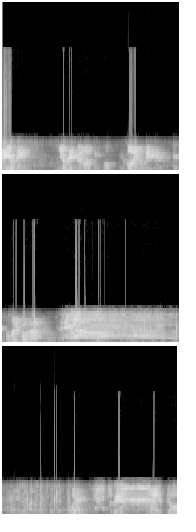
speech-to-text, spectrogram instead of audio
e io vengo, io vengo e vostri incontri, voi non vi direte tutto, ricordatelo. Poi, Silenzio!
